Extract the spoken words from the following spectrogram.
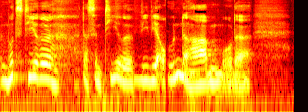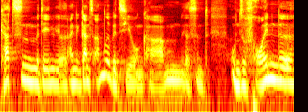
Nutztiere, das sind Tiere, wie wir auch Hunde haben oder Katzen, mit denen wir eine ganz andere Beziehung haben. Das sind unsere Freunde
